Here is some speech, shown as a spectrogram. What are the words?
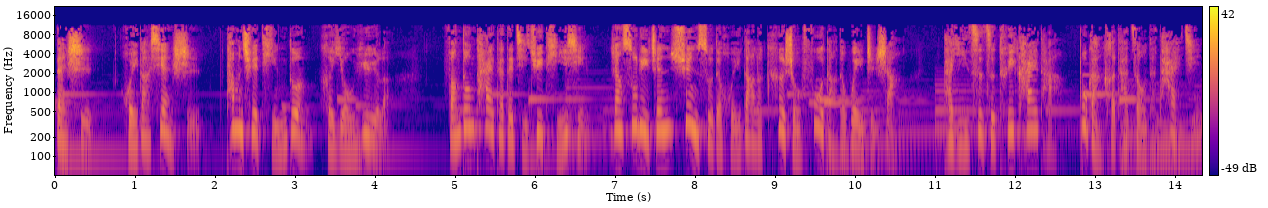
但是回到现实，他们却停顿和犹豫了。房东太太的几句提醒，让苏丽珍迅速的回到了恪守妇道的位置上。他一次次推开他，不敢和他走得太近。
